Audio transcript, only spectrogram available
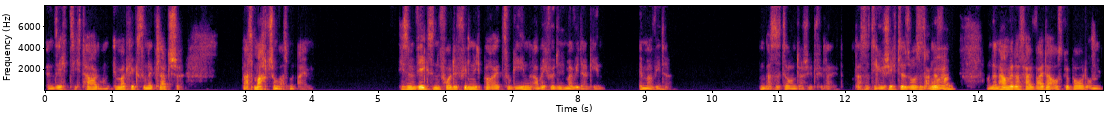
in 60 Tagen und immer kriegst du eine Klatsche, das macht schon was mit einem. Diesen Weg sind heute viele nicht bereit zu gehen, aber ich würde ihn immer wieder gehen. Immer wieder. Und das ist der Unterschied vielleicht. Das ist die Geschichte, so ist es angefangen. Und dann haben wir das halt weiter ausgebaut und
